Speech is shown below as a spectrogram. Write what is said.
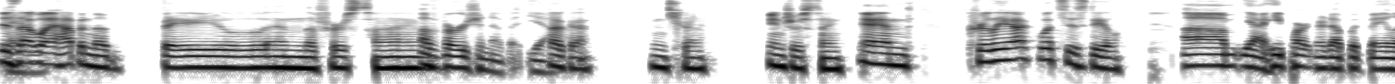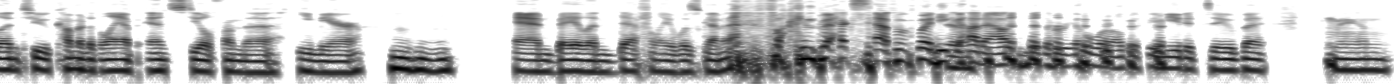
is that what happened to Balin the first time? a version of it yeah okay, okay, interesting. And Kriliak, what's his deal? um yeah he partnered up with balin to come into the lamp and steal from the emir Mm-hmm. And Balin definitely was gonna fucking backstab him when he Yeah. got out into the real world if he needed to. But Man,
